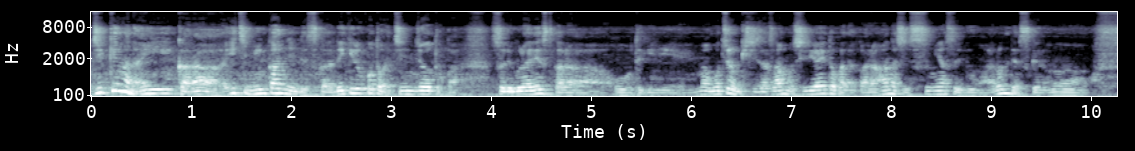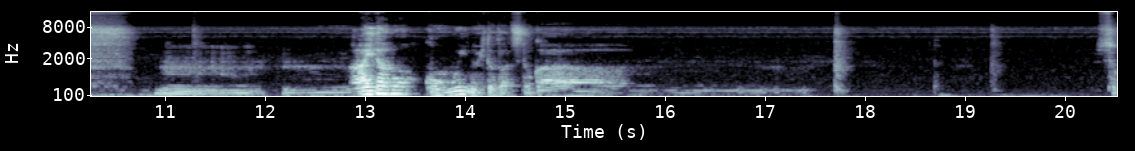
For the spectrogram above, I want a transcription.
実験がないから一民間人ですからできることは陳情とかそれぐらいですから法的に、まあ、もちろん岸田さんも知り合いとかだから話進みやすい部分はあるんですけどもうん間の公務員の人たちとか正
